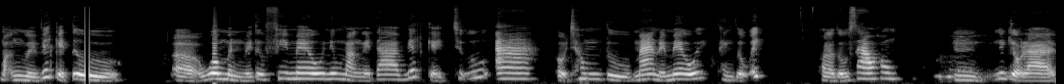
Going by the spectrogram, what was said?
mọi người viết cái từ uh, woman với từ female nhưng mà người ta viết cái chữ a ở trong từ man với male ấy thành dấu x hoặc là dấu sao không? Ừ, như kiểu là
